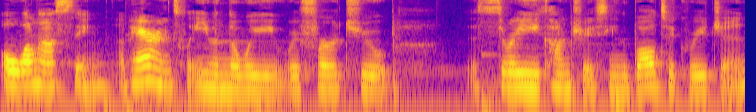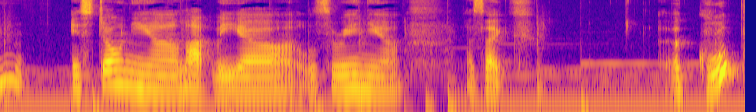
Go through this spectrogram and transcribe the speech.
Oh, one last thing. Apparently, even though we refer to three countries in the Baltic region Estonia, Latvia, Lithuania as like a group.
